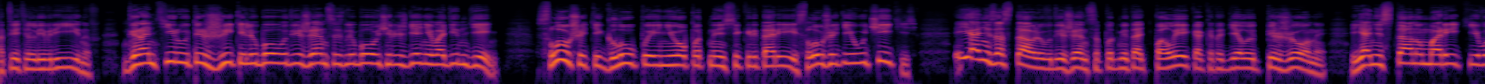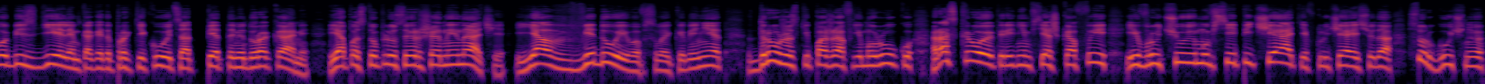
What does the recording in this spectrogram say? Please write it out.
ответил Левриинов, — гарантирует изжитие любого движенца из любого учреждения в один день. Слушайте, глупые неопытные секретари, слушайте и учитесь. Я не заставлю выдвиженца подметать полы, как это делают пижоны. Я не стану морить его бездельем, как это практикуется отпетыми дураками. Я поступлю совершенно иначе. Я введу его в свой кабинет, дружески пожав ему руку, раскрою перед ним все шкафы и вручу ему все печати, включая сюда сургучную,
